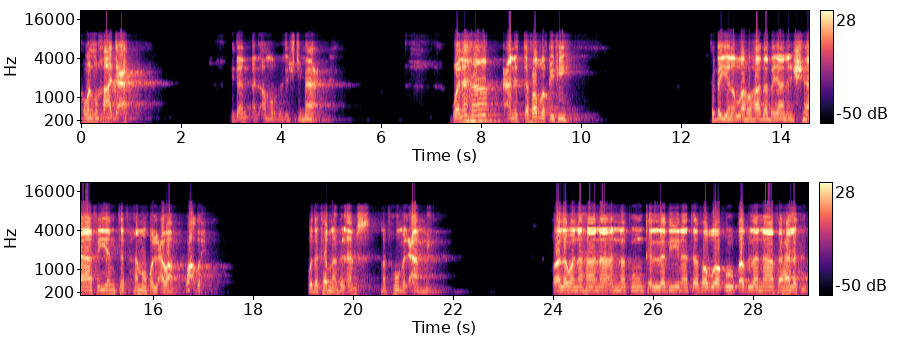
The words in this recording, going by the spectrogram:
هو المخادعة. إذن الأمر بالاجتماع ونهى عن التفرق فيه. فبين الله هذا بيانا شافيا تفهمه العوام. واضح. وذكرنا بالأمس مفهوم العامي قال ونهانا أن نكون كالذين تفرقوا قبلنا فهلكوا.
